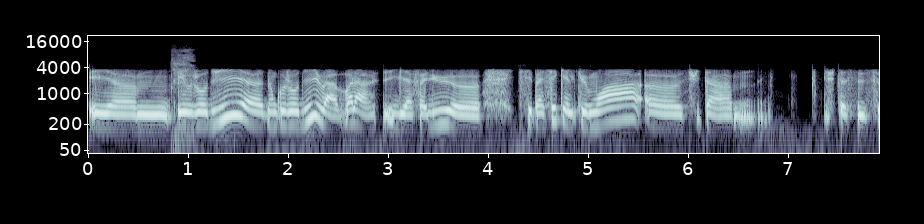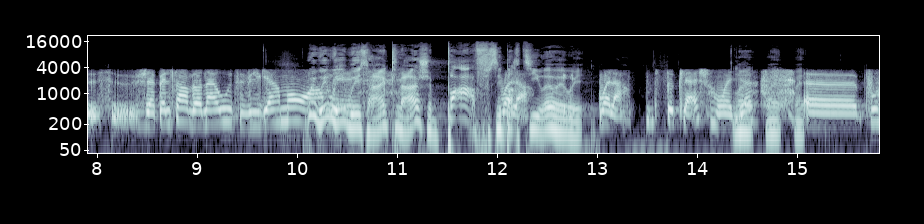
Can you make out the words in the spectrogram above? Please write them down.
Et, euh, et aujourd'hui, euh, donc aujourd'hui, bah voilà, il a fallu, euh, il s'est passé quelques mois euh, suite à j'appelle ça un burn-out vulgairement. Oui, hein, oui, oui, mais- oui, c'est un clash, paf, c'est Voilà. parti, ouais, ouais, ouais. voilà, ce clash, on va dire, euh, pour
